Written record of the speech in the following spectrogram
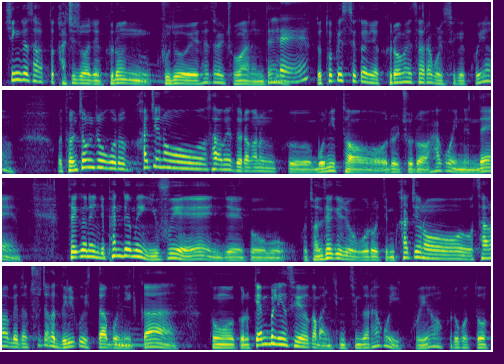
신규 사업도 같이 좋아지는 그런 구조의 회사를 좋아하는데 네. 그 토피스가 그런 회사라 볼 수 있겠고요. 어, 전통적으로 카지노 사업에 들어가는 그 모니터를 주로 하고 있는데 최근에 이제 팬데믹 이후에 이제 그전 세계적으로 지금 카지노 산업에 대한 투자가 늘고 있다 보니까 또 그런 갬블링 수요가 많이 증가를 하고 있고요. 그리고 또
